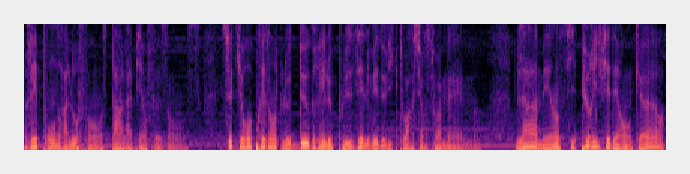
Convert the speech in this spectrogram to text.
répondre à l'offense par la bienfaisance, ce qui représente le degré le plus élevé de victoire sur soi-même. L'âme est ainsi purifiée des rancœurs,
